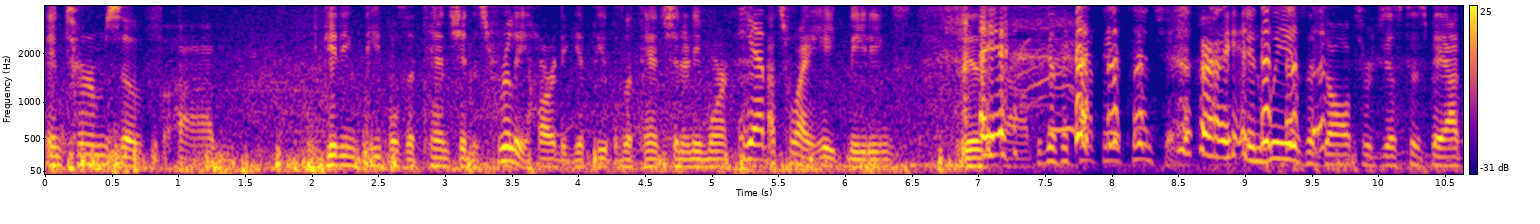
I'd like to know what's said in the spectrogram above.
in terms of. Um, getting people's attention it's really hard to get people's attention anymore Yep. that's why i hate meetings is uh, because they can't pay attention Right. and we as adults are just as bad.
